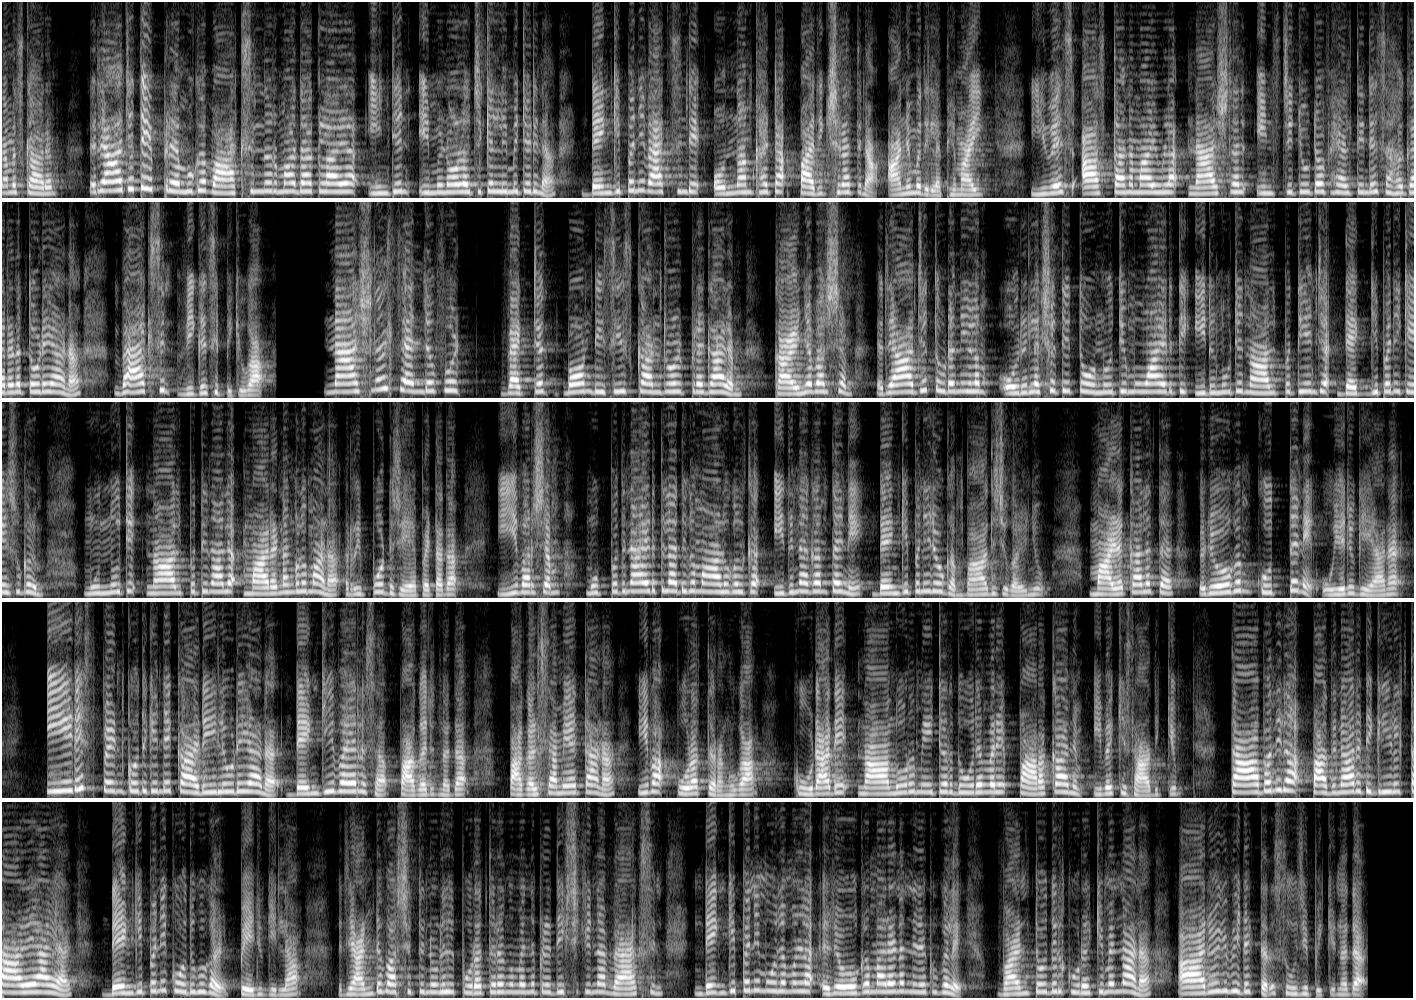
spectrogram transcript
നമസ്കാരം. രാജ്യത്തെ പ്രമുഖ വാക്സിൻ നിർമ്മാതാക്കളായ ഇന്ത്യൻ ഇമ്യൂണോളജിക്കൽ ലിമിറ്റഡിന് ഡെങ്കിപ്പനി വാക്സിന്റെ ഒന്നാം ഘട്ട പരീക്ഷണത്തിന് അനുമതി ലഭ്യമായി. യു എസ് ആസ്ഥാനമായുള്ള നാഷണൽ ഇൻസ്റ്റിറ്റ്യൂട്ട് ഓഫ് ഹെൽത്തിന്റെ സഹകരണത്തോടെയാണ് വാക്സിൻ വികസിപ്പിക്കുക. National centre for vector borne disease control പ്രകാരം കഴിഞ്ഞ വർഷം രാജ്യത്തുടനീളം ഒരു ലക്ഷത്തി തൊണ്ണൂറ്റി മൂവായിരത്തി ഇരുന്നൂറ്റി നാൽപ്പത്തിയഞ്ച് ഡെങ്കിപ്പനി കേസുകളും മുന്നൂറ്റി നാൽപ്പത്തിനാല് മരണങ്ങളുമാണ് റിപ്പോർട്ട് ചെയ്യപ്പെട്ടത്. ഈ വർഷം മുപ്പതിനായിരത്തിലധികം ആളുകൾക്ക് ഇതിനകം തന്നെ ഡെങ്കിപ്പനി രോഗം ബാധിച്ചു കഴിഞ്ഞു. മഴക്കാലത്ത് രോഗം കുത്തനെ ഉയരുകയാണ്. ഈഡിസ് പെൺകൊതുകിന്റെ കടിയിലൂടെയാണ് ഡെങ്കി വൈറസ് പകരുന്നത്. പകൽ സമയത്താണ് ഇവ പുറത്തിറങ്ങുക. കൂടാതെ നാനൂറ് മീറ്റർ ദൂരം വരെ പറക്കാനും ഇവയ്ക്ക് സാധിക്കും. താപനില പതിനാറ് ഡിഗ്രിയിൽ താഴെയായാൽ ഡെങ്കിപ്പനി കൊതുകുകൾ പെരുകില്ല. രണ്ട് വർഷത്തിനുള്ളിൽ പുറത്തിറങ്ങുമെന്ന് പ്രതീക്ഷിക്കുന്ന വാക്സിൻ ഡെങ്കിപ്പനി മൂലമുള്ള രോഗമരണ നിരക്കുകളെ വൻതോതിൽ കുറയ്ക്കുമെന്നാണ് ആരോഗ്യ വിദഗ്ധർ സൂചിപ്പിക്കുന്നത്.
